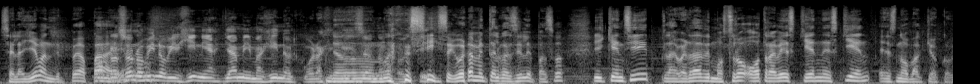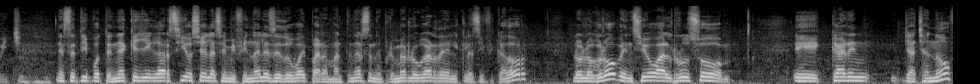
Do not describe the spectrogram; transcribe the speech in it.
se la llevan de pe a pa. Con ¿eh? razón no vino Virginia, ya me imagino el coraje No, que hizo, ¿no? no, sí, seguramente algo así le pasó. Y quien sí, la verdad, demostró otra vez quién es quién, es Novak Djokovic. Este tipo tenía que llegar sí o sí a las semifinales de Dubai para mantenerse en el primer lugar del clasificador. Lo logró, venció al ruso eh, Karen Yachanov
